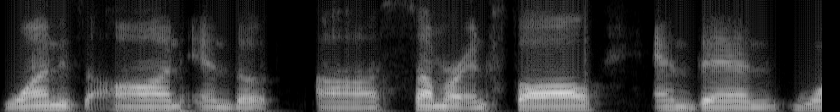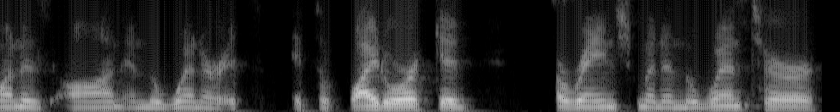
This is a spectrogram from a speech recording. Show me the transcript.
one is on in the uh, summer and fall, and then one is on in the winter. It's it's a white orchid arrangement in the winter.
